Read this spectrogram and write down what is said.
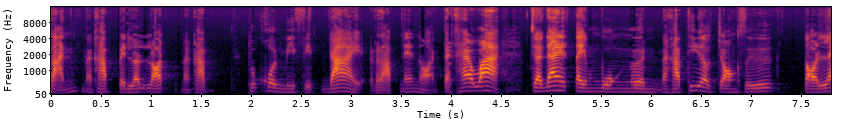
สรรนะครับเป็นล็อตล็อตนะครับ ทุกคนมีสิทธิ์ได้รับแน่นอน แต่แค่ว่าจะได้เต็มวงเงินนะครับ ที่เราจองซื้อตอนแร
